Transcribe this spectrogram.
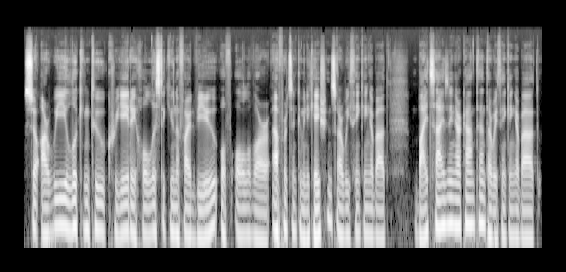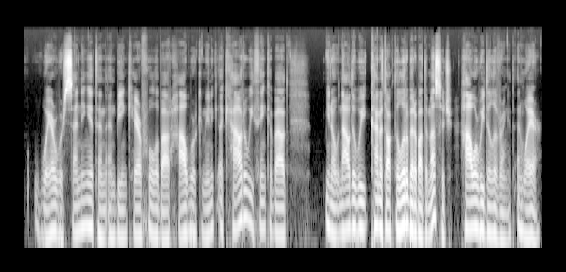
So, are we looking to create a holistic, unified view of all of our efforts and communications? Are we thinking about bite sizing our content? Are we thinking about where we're sending it and, and being careful about how we're communicating? Like, how do we think about, you know, now that we kind of talked a little bit about the message, how are we delivering it and where?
